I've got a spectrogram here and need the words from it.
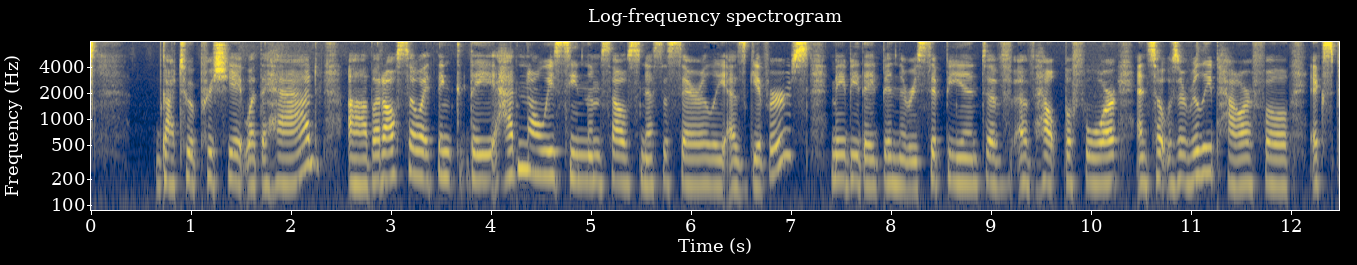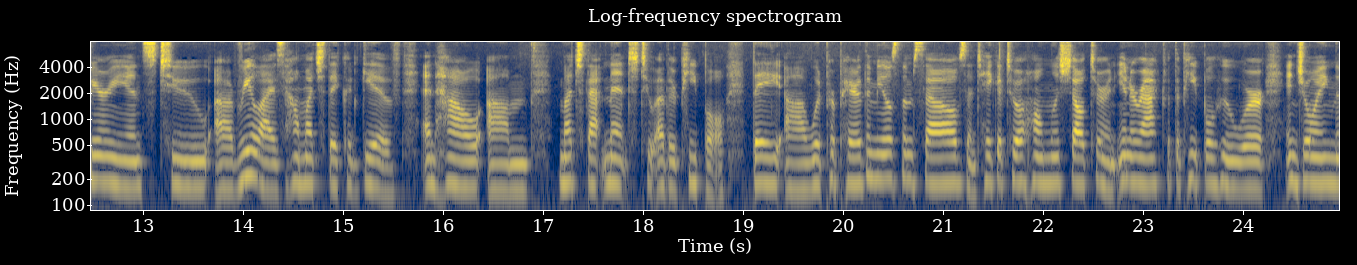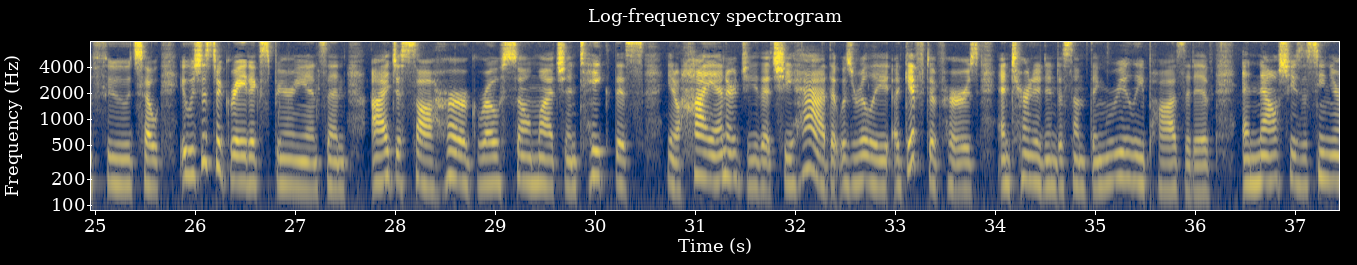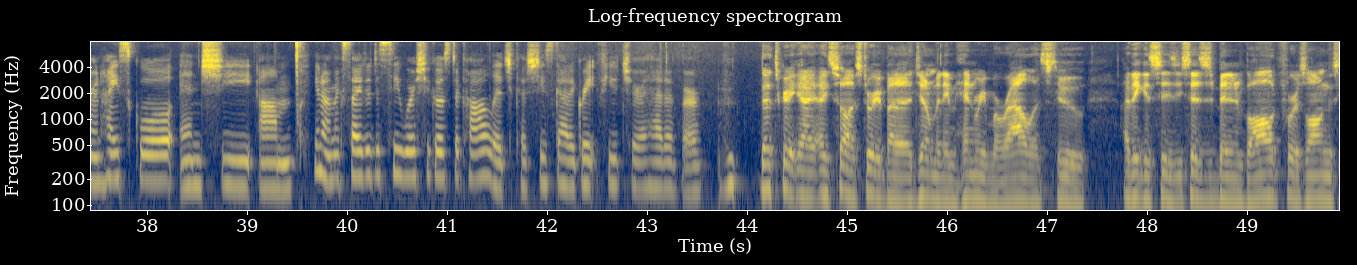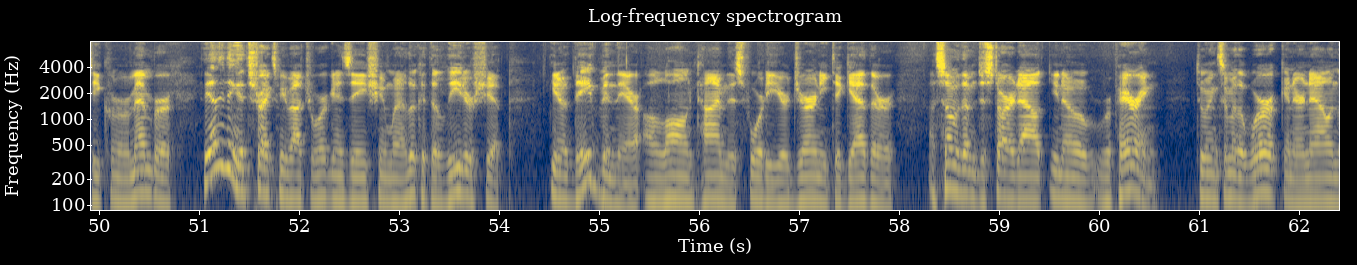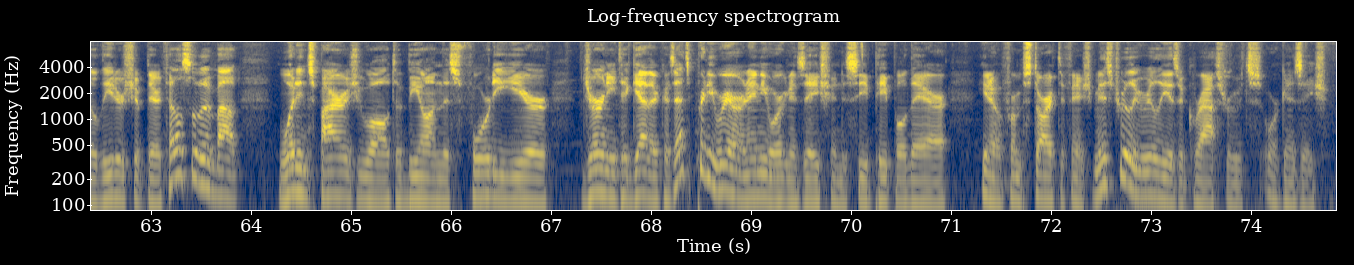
got to appreciate what they had, uh, but also I think they hadn't always seen themselves necessarily as givers. Maybe they'd been the recipient of, of help before, and so it was a really powerful experience to uh, realize how much they could give and how um, much that meant to other people. They uh, would prepare the meals themselves and take it to a homeless shelter and interact with the people who were enjoying the food. So it was just a great experience, and I just saw her grow so much and take this you know high energy that she had that was really a gift of hers and turn it into something really positive and now she's a senior in high school and she um, you know i'm excited to see where she goes to college because she's got a great future ahead of her That's great. I, I saw a story about a gentleman named Henry Morales who I think is, he says has been involved for as long as he can remember. The other thing that strikes me about your organization when I look at the leadership, you know, they've been there a long time, this 40 year journey together. Uh, some of them just started out, you know, repairing, doing some of the work, and are now in the leadership there. Tell us a little bit about what inspires you all to be on this 40 year journey together, because that's pretty rare in any organization to see people there, you know, from start to finish. I mean, this truly, really is a grassroots organization.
